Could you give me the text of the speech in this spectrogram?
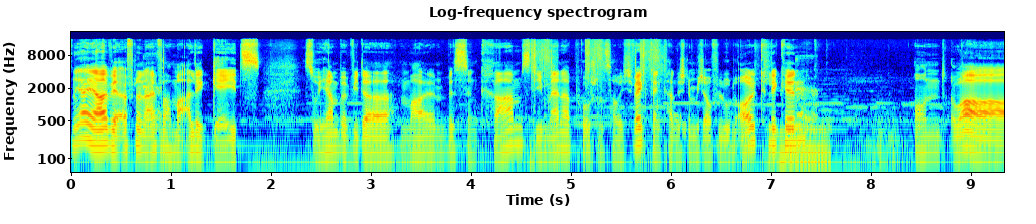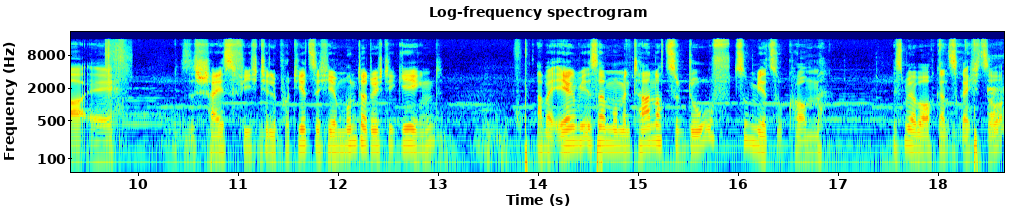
Ja, ja, wir öffnen einfach mal alle Gates. So, hier haben wir wieder mal ein bisschen Krams. Die Mana Potions hau ich weg. Dann kann ich nämlich auf Loot All klicken. Und, wow, ey. Dieses scheiß Viech teleportiert sich hier munter durch die Gegend. Aber irgendwie ist er momentan noch zu doof, zu mir zu kommen. Ist mir aber auch ganz recht so.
